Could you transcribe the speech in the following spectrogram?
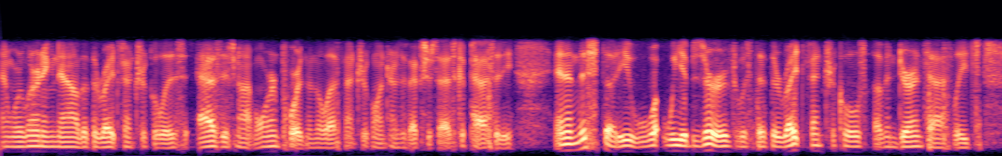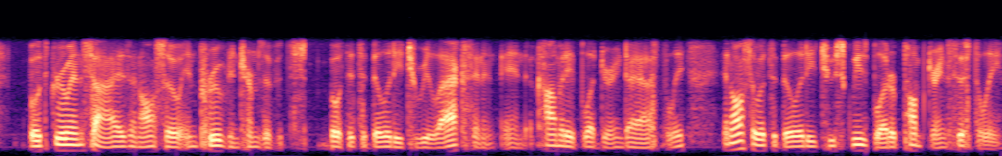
and we're learning now that the right ventricle is as if not more important than the left ventricle in terms of exercise capacity. And in this study, what we observed was that the right ventricles of endurance athletes both grew in size and also improved in terms of its both its ability to relax and, and accommodate blood during diastole, and also its ability to squeeze blood or pump during systole.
